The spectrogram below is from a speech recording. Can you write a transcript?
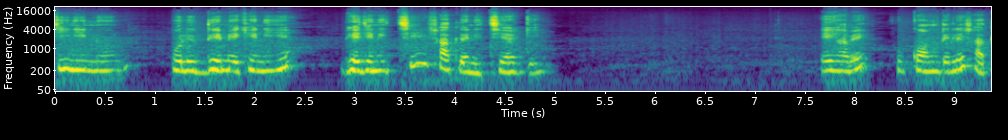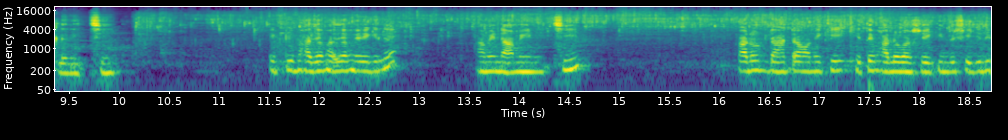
চিনি, নুন, হলুদ দিয়ে মেখে নিয়ে ভেজে নিচ্ছি, সাঁতলে নিচ্ছি আর কি। এইভাবে খুব কম তেলে সাঁতলে নিচ্ছি। একটু ভাজা ভাজা হয়ে গেলে আমি নামিয়ে নিচ্ছি। কারণ ডাঁটা অনেকেই খেতে ভালোবাসে, কিন্তু সে যদি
